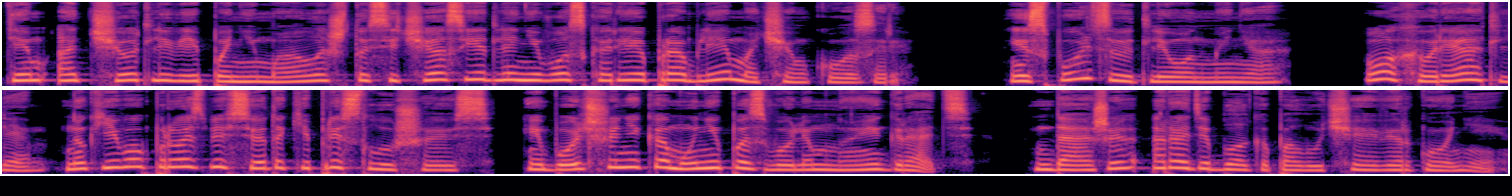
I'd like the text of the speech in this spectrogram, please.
тем отчетливее понимала, что сейчас я для него скорее проблема, чем козырь. Использует ли он меня? Ох, вряд ли, но к его просьбе все-таки прислушаюсь, и больше никому не позволю мной играть даже ради благополучия Вергонии.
